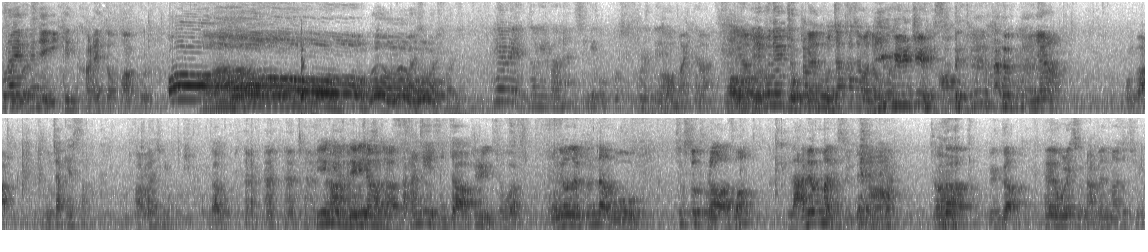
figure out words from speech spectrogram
후라이팬에 익힌 가래떡과 꿀. 맛있어 맛있어 맛있어. 해외 일정에서 한식이 먹고 싶을 때 oh my god. 어. 그냥 1분 1초. 그냥 도착하자마자 미국에 일주일 있을 어, 때. 그냥 뭔가 도착했어. 바로 한식 먹고 싶어. 나도. 비행기에서 내리자마자. 나 한식이 진짜 확실히. 최고야. 공연을 끝나고 숙소 돌아와서 라면만 있을 때. 그러니까 해외 오래 있으면 라면 맞아 지금.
